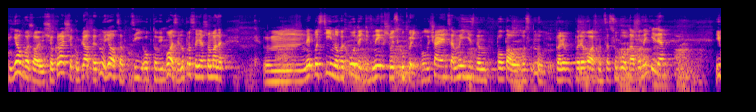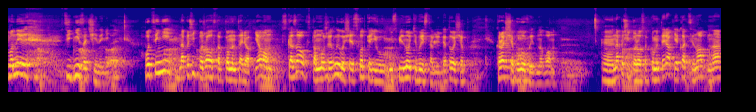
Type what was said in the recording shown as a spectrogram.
я вважаю, що краще купляти. Ну, я оце в цій оптовій базі. Ну просто я ж у мене м, не постійно виходить в них щось купити. Получається, ми їздимо в Полтаву ну, переважно це субота або неділя, і вони в ці дні зачинені. По ціні напишіть, пожалуйста, в коментарях. Я вам сказав, там можливо ще сфоткаю у спільноті виставлю для того, щоб краще було видно вам. Е, Напишіть, будь ласка, в коментарях, яка ціна на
